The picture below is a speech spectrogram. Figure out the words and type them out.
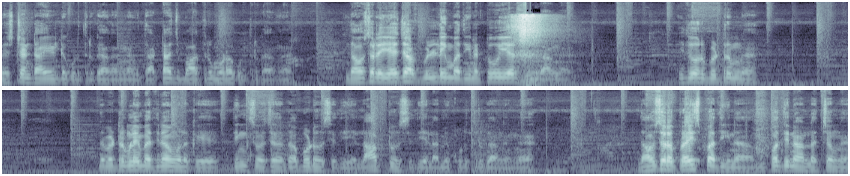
வெஸ்டர்ன் டாய்லெட்டு கொடுத்துருக்காங்கங்க. வித் அட்டாச் பாத்ரூமோட கொடுத்துருக்காங்க. இந்த அவசர ஏஜ் ஆஃப் பில்டிங் பார்த்தீங்கன்னா டூ இயர்ஸ் தாங்க இது ஒரு பெட்ரூம்ங்க இந்த பெட்ரூம்லேயும் பார்த்தீங்கன்னா உங்களுக்கு திங்ஸ் வச்ச கபோர்டு வசதி லாப்ட் வசதி எல்லாமே கொடுத்துருக்காங்கங்க. இந்த அவசர ப்ரைஸ் பார்த்தீங்கன்னா முப்பத்தி நாலு லட்சங்க.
